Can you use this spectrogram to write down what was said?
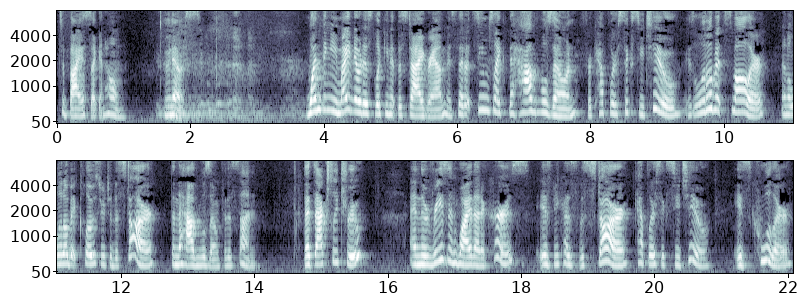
to buy a second home. Who knows? One thing you might notice looking at this diagram is that it seems like the habitable zone for Kepler 62 is a little bit smaller and a little bit closer to the star than the habitable zone for the sun. That's actually true, and the reason why that occurs is because the star, Kepler 62, is cooler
